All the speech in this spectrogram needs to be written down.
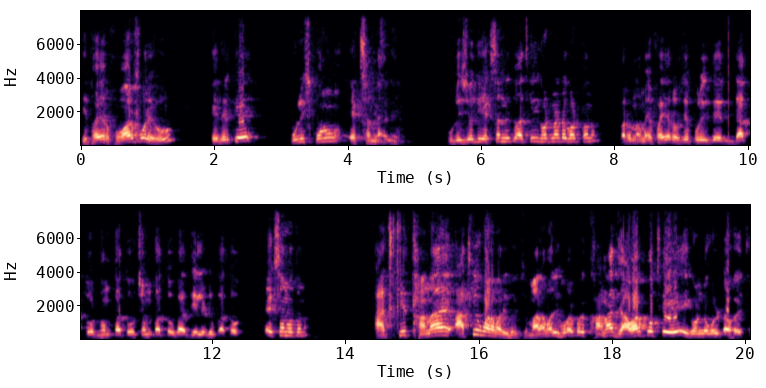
এফআইআর হওয়ার পরেও এদেরকে পুলিশ কোনো অ্যাকশন নেয়নি। পুলিশ যদি অ্যাকশন নিত, আজকে এই ঘটনাটা ঘটতো না। কারণ নামে এফআইআর হচ্ছে পুলিশদের ডাকতো, ধমকাতো, চমকাতো বা জেলে ঢুকাতো অ্যাকশন হতো না। আজকে থানায়, আজকেও মারামারি হয়েছে। মারামারি হওয়ার পরে থানা যাওয়ার পথে এই গন্ডগোলটা হয়েছে।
